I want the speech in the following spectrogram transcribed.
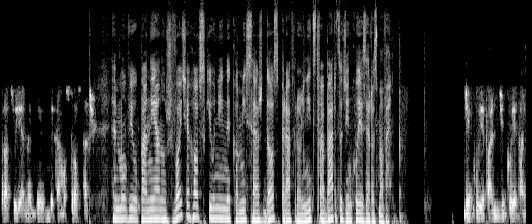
pracujemy, by, by temu sprostać. Mówił pan Janusz Wojciechowski, unijny komisarz do spraw rolnictwa. Bardzo dziękuję za rozmowę. Dziękuję pani, dziękuję pani.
